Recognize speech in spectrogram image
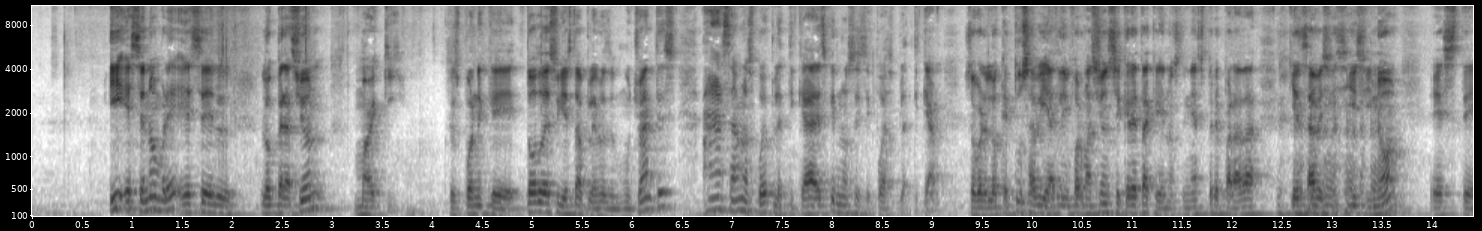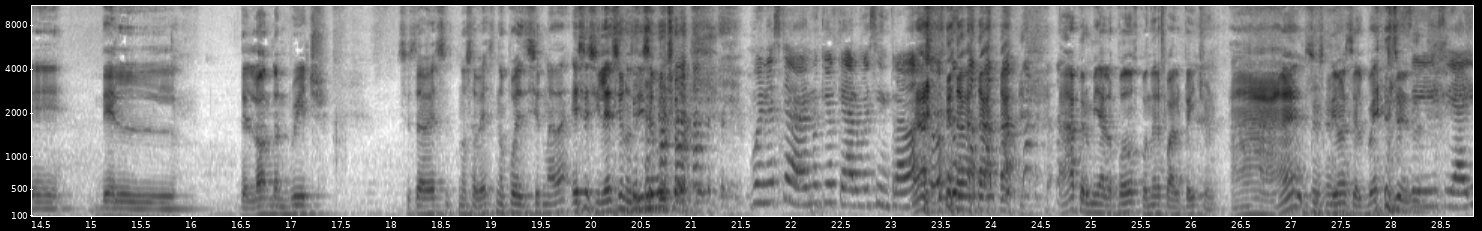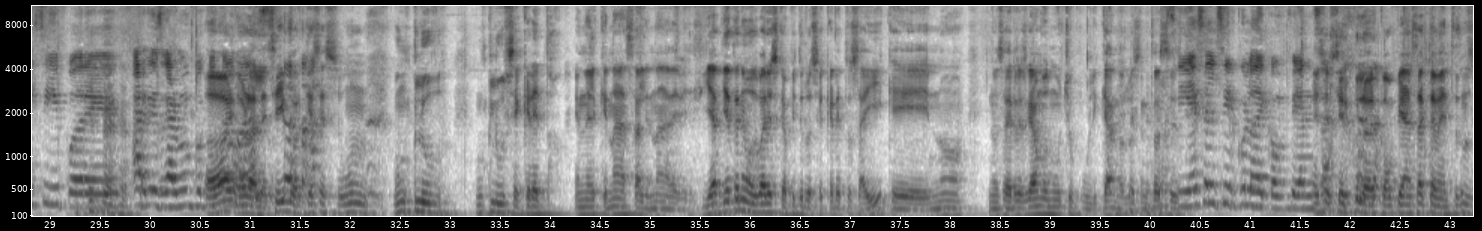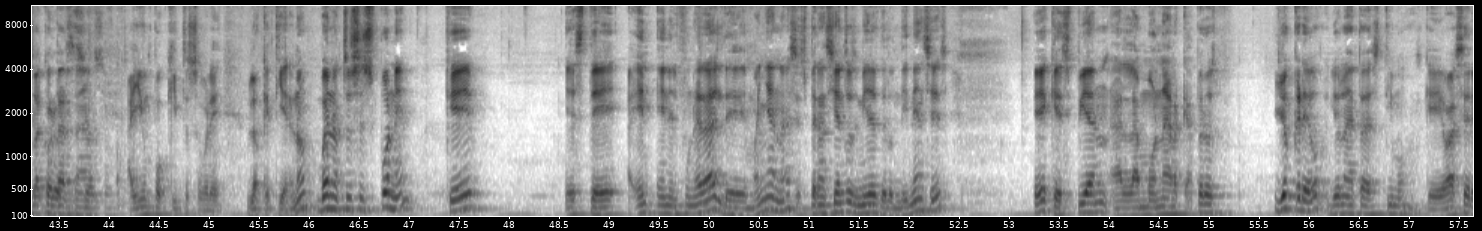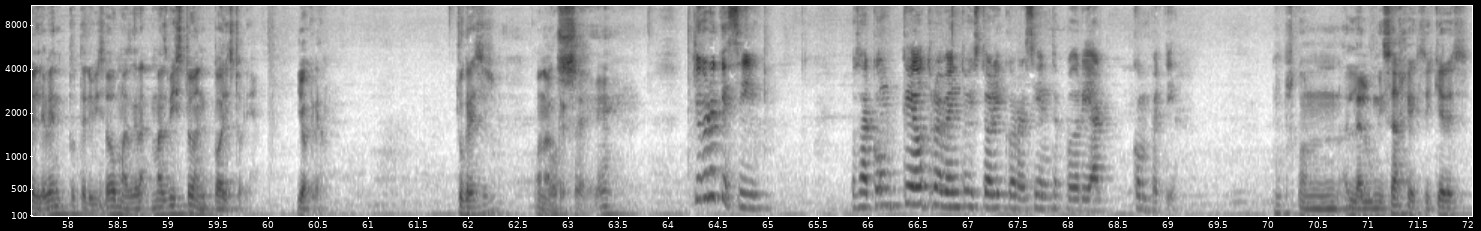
Y ese nombre es el, la operación Marquis. Se supone que todo eso ya estaba planeado desde mucho antes. Ah, Sam nos puede platicar. Es que no sé si puedas platicar sobre lo que tú sabías, la información secreta que nos tenías preparada. Quién sabe si sí, si no. Este, del, del London Bridge. ¿Sí sabes? ¿No sabes? ¿No puedes decir nada? Ese silencio nos dice mucho. Bueno, es que ahora no quiero quedarme sin trabajo. ah, pero mira, lo podemos poner para el Patreon. Ah, ¿eh? suscríbanse al Patreon. sí, sí, ahí sí podré arriesgarme un poquito Ay, más. órale, sí, porque ese es un, un club, un club secreto en el que nada sale, nada de ya, ya tenemos varios capítulos secretos ahí que no nos arriesgamos mucho publicándolos, entonces Sí, es el círculo de confianza. es el círculo de confianza, exactamente, entonces nos va a contar ahí un poquito sobre lo que tiene, ¿no? Bueno, entonces se supone que este, en, en el funeral de mañana se esperan cientos de miles de londinenses eh, que espían a la monarca, pero yo creo, yo la neta estimo que va a ser el evento televisado más, más visto en toda la historia, yo creo. ¿Tú crees eso? ¿O no? No sé. Yo creo que sí. O sea, ¿con qué otro evento histórico reciente podría competir? Pues con el alunizaje, si quieres.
